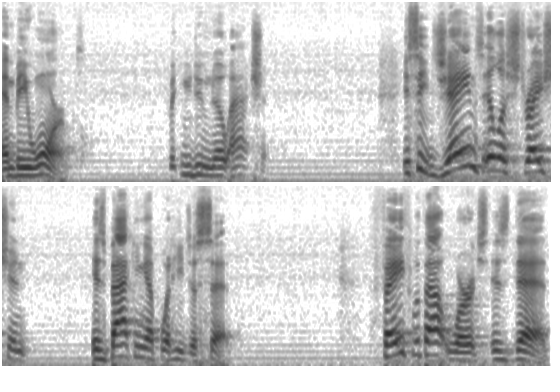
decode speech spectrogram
and be warmed. But you do no action. You see, James' illustration is backing up what he just said. Faith without works is dead.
